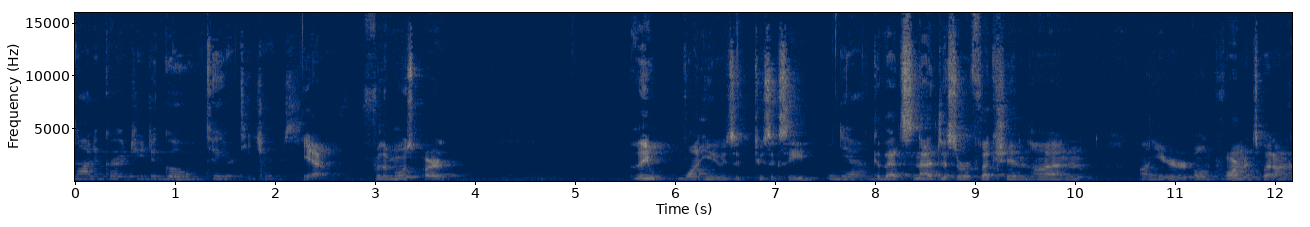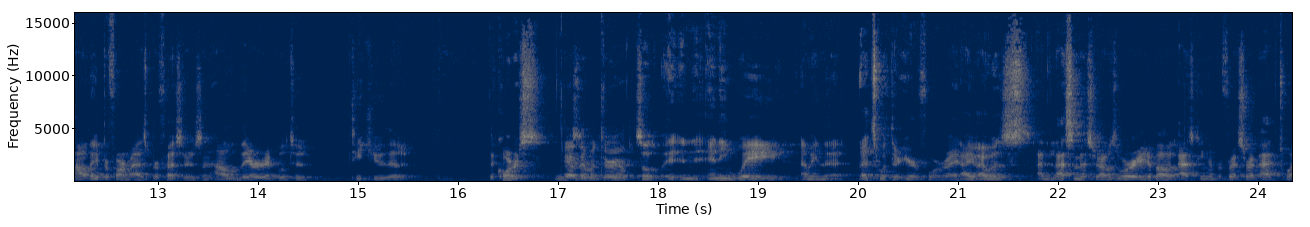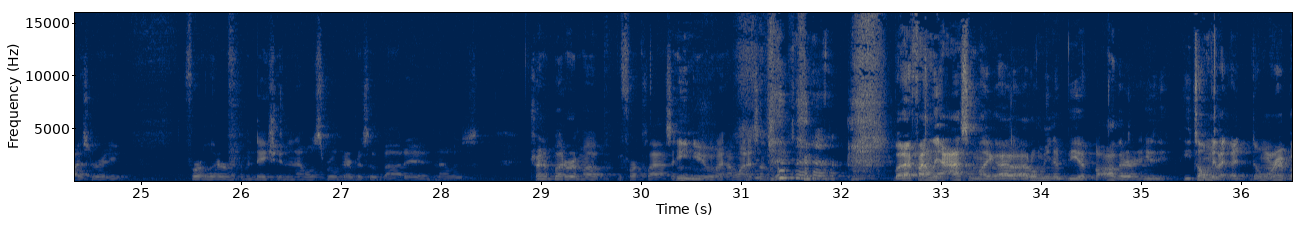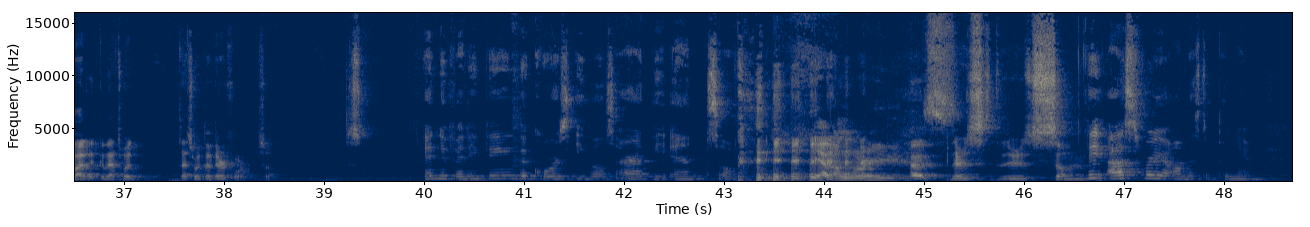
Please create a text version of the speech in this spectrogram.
not encourage you to go to your teachers. Yeah, for the most part, they want you to, to succeed Yeah. because that's not just a reflection on on your own performance, but on how they perform as professors and how they're able to teach you the the course. Yeah, the material. So in any way, I mean, that, that's what they're here for, right? I, I was last semester. I was worried about asking a professor I've had twice already for a letter of recommendation, and I was real nervous about it, and I was trying to butter him up before class, and he knew I wanted something. but I finally asked him, like, I, I don't mean to be a bother, and he he told me like, don't worry about it, because that's what that's what they're there for. So. and if anything, the course evals are at the end, so Yeah, don't worry. That's There's there's some they ask for your honest opinion.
